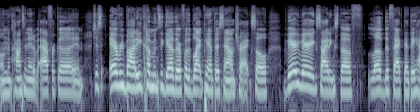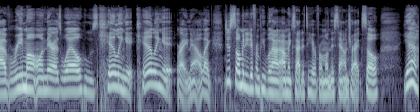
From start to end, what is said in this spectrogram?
on the continent of Africa, and just everybody coming together for the Black Panther soundtrack. So very, very exciting stuff. Love the fact that they have Rema on there as well, who's killing it, killing it right now. Like just so many different people now I'm excited to hear from on this soundtrack. So yeah,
